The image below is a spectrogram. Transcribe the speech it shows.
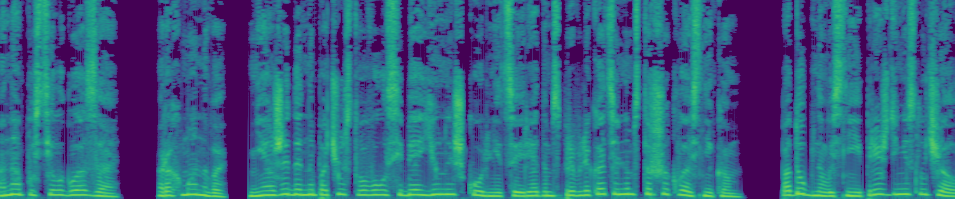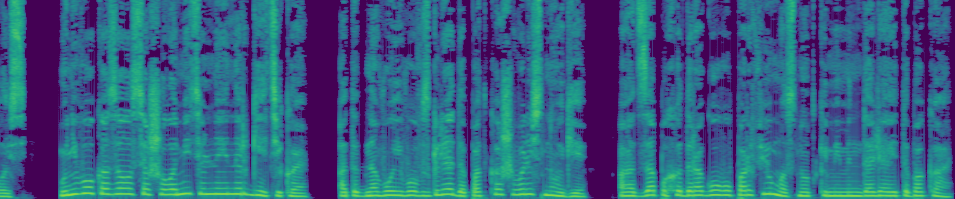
Она опустила глаза. Рахманова неожиданно почувствовала себя юной школьницей рядом с привлекательным старшеклассником. Подобного с ней прежде не случалось. У него оказалась ошеломительная энергетика, от одного его взгляда подкашивались ноги, а от запаха дорогого парфюма с нотками миндаля и табака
